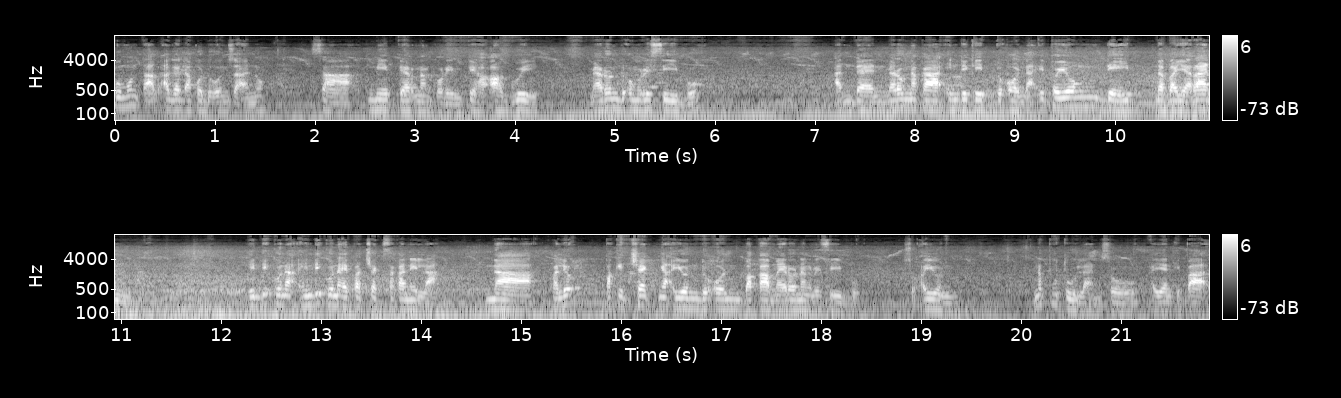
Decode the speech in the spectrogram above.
pumunta agad ako doon sa ano, sa meter ng kuryente. Haagoy. Meron doong resibo. And then, merong naka-indicate doon na ito yung date na bayaran hindi ko na hindi ko na ipa-check sa kanila na pali, paki-check nga yun doon baka mayroon ng resibo. So ayun, naputulan. So ayan ipa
